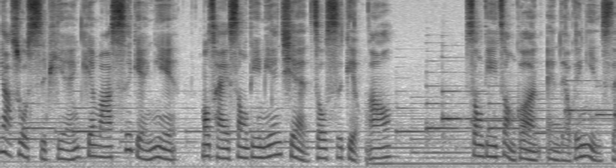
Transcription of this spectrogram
亚述诗篇劝话世间人，莫在上帝面前做事骄傲。上帝掌管恩流的人生，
